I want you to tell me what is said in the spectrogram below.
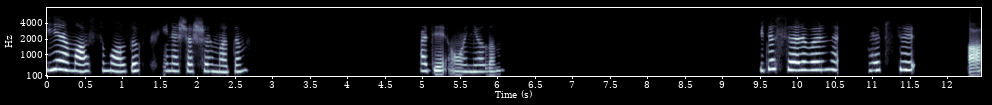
yine masum olduk. Yine şaşırmadım. Hadi oynayalım. Bir de server'ın hepsi A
